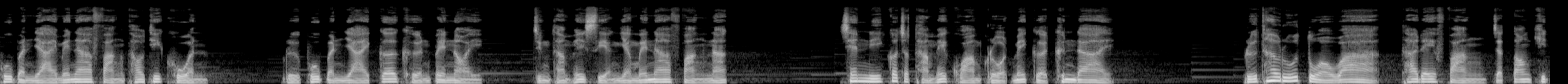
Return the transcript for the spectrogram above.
ผู้บรรยายไม่น่าฟังเท่าที่ควร หรือผู้บรรยายเก้อเขินไปหน่อย จึงทำให้เสียงยังไม่น่าฟังนัก เช่นนี้ก็จะทำให้ความโกรธไม่เกิดขึ้นได้ หรือถ้ารู้ตัวว่าถ้าได้ฟังจะต้องคิด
